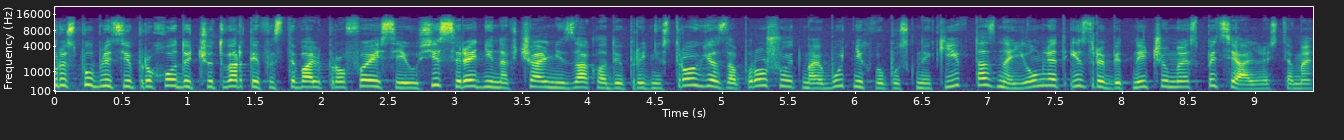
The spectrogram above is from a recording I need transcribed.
У республіці проходить четвертий фестиваль професій. Усі середні навчальні заклади Придністров'я запрошують майбутніх випускників та знайомлять із робітничими спеціальностями.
